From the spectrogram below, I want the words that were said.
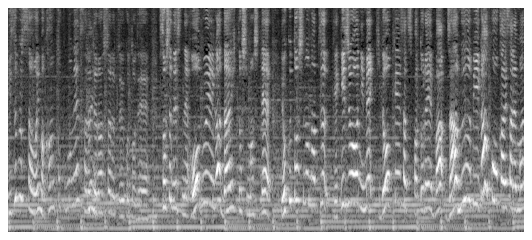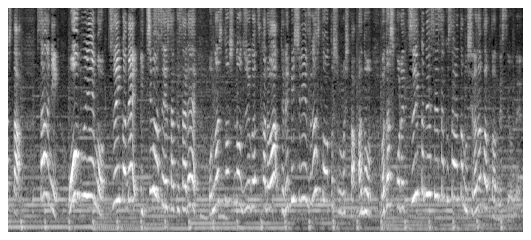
伊豆淵さんは今監督もねされてらっしゃるということで、そしてですね OVA が大ヒットしまして翌年の夏劇場アニメ「機動警察パトレーバーザ・ムービーが公開されました。さらに OVA も追加で1話制作され同じ年の10月からはテレビシリーズがスタートしました。あの私これ追加で制作されたの知らなかったんですよね。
